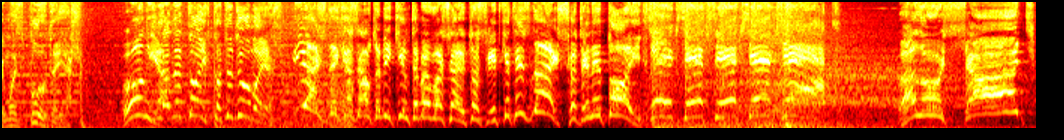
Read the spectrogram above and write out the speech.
Кимось плутаєш. Он я не той, хто ти думаєш! Я ж не казав тобі, ким тебе вважаю, то звідки ти знаєш, що ти не той! Сік, сік, сік, сік, сік! Ану, сядь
